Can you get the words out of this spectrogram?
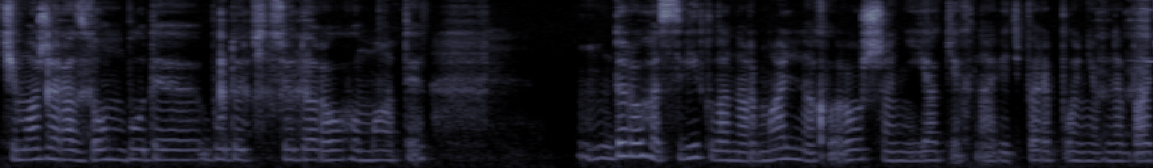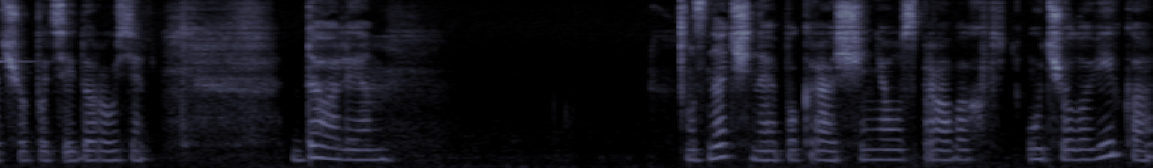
Чи може разом буде, будуть цю дорогу мати. Дорога світла, нормальна, хороша, ніяких навіть перепонів не бачу по цій дорозі. Далі. Значне покращення у справах у чоловіка,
